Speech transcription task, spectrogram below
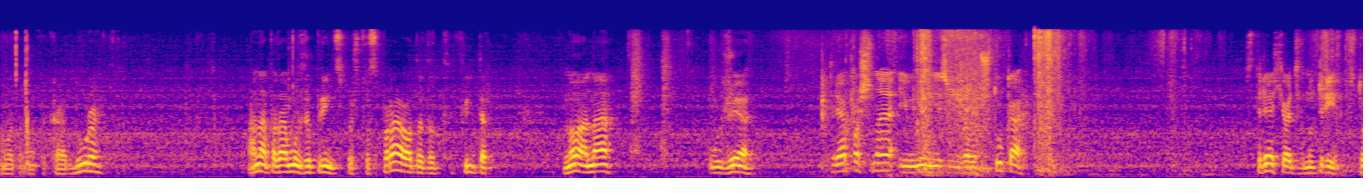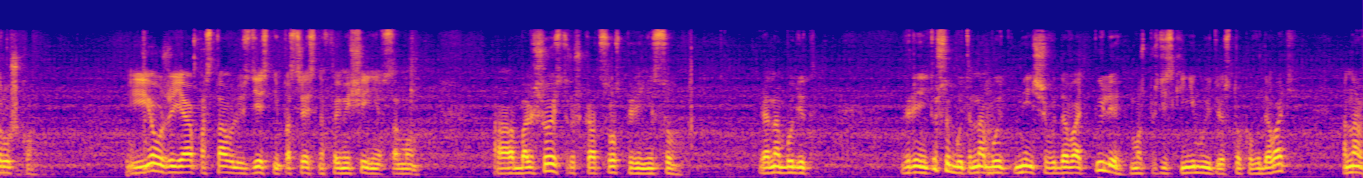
Вот она такая дура. Она по тому же принципу, что справа вот этот фильтр. Но она уже тряпочная. И у нее есть вот эта вот штука. Стряхивать внутри стружку. Ее уже я поставлю здесь непосредственно в помещении в самом. А большой стружкоотсос перенесу. И она будет, вернее не то что будет, она будет меньше выдавать пыли, может практически не будет ее столько выдавать. Она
